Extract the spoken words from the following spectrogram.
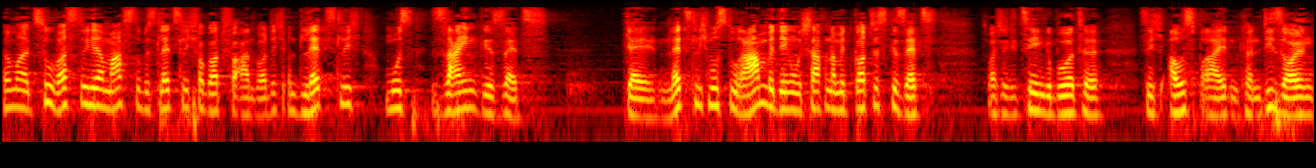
hör mal zu, was du hier machst, du bist letztlich vor Gott verantwortlich. Und letztlich muss sein Gesetz gelten. Letztlich musst du Rahmenbedingungen schaffen, damit Gottes Gesetz, zum Beispiel die zehn Gebote, sich ausbreiten können. Die sollen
